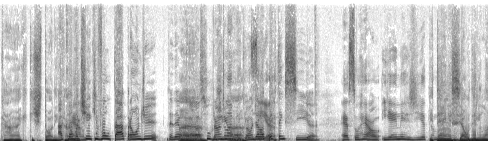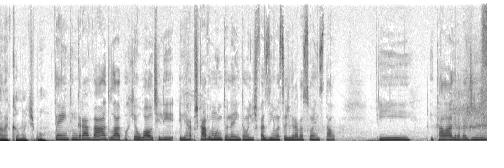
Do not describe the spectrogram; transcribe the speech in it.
Caraca, que história, hein, A cara. cama É. tinha que voltar pra onde, entendeu? É. Ela surgiu, Pra onde ela pra onde ela pertencia. É surreal. E a energia E também. tem a inicial dele lá na cama, tipo. Tem, tem gravado lá, porque o Walt, ele, ele rabiscava muito, né? Então eles faziam essas gravações e tal. E, e tá lá gravadinho.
